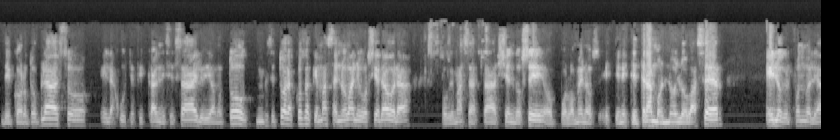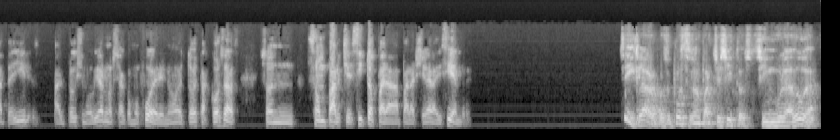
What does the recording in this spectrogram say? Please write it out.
de corto plazo, el ajuste fiscal necesario, digamos, todo, todas las cosas que Massa no va a negociar ahora, porque Massa está yéndose, o por lo menos este, en este tramo no lo va a hacer, es lo que el fondo le va a pedir al próximo gobierno, sea como fuere, ¿no? Todas estas cosas son, son parchecitos para, para llegar a diciembre. Sí, claro, por supuesto, son parchecitos, sin ninguna duda.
